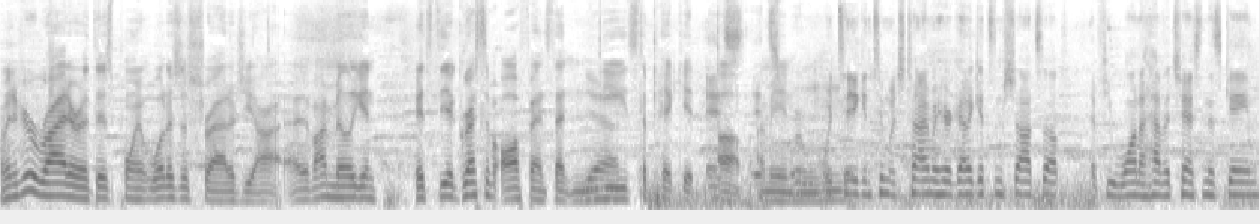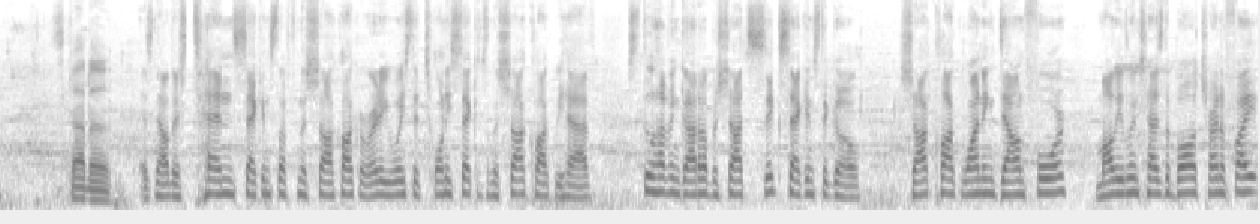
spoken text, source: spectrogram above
I mean, if you're a rider at this point, what is the strategy? I, if I'm Milligan, it's the aggressive offense that Yeah. needs to pick it It's, up. I it's- mean, mm-hmm. we're, we're taking too much time right here. Got to get some shots up if you want to have a chance in this game. It's got to. As now there's 10 seconds left in the shot clock. Already wasted 20 seconds on the shot clock we have. Still haven't got up a shot. Six seconds to go. Shot clock winding down four. Molly Lynch has the ball, trying to fight.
